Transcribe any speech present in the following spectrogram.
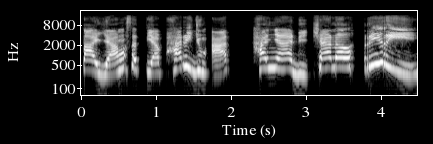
Tayang setiap hari Jumat hanya di channel Riri.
